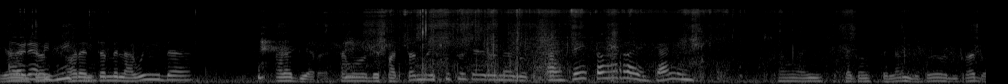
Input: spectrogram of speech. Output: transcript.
Y ahora, Ahora entrando, mismísimo. ahora entrando en la agüita, a la tierra. Estamos despastando y justo caer la gota. Así, estamos radicales. Estamos ahí, se está constelando todo el rato.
